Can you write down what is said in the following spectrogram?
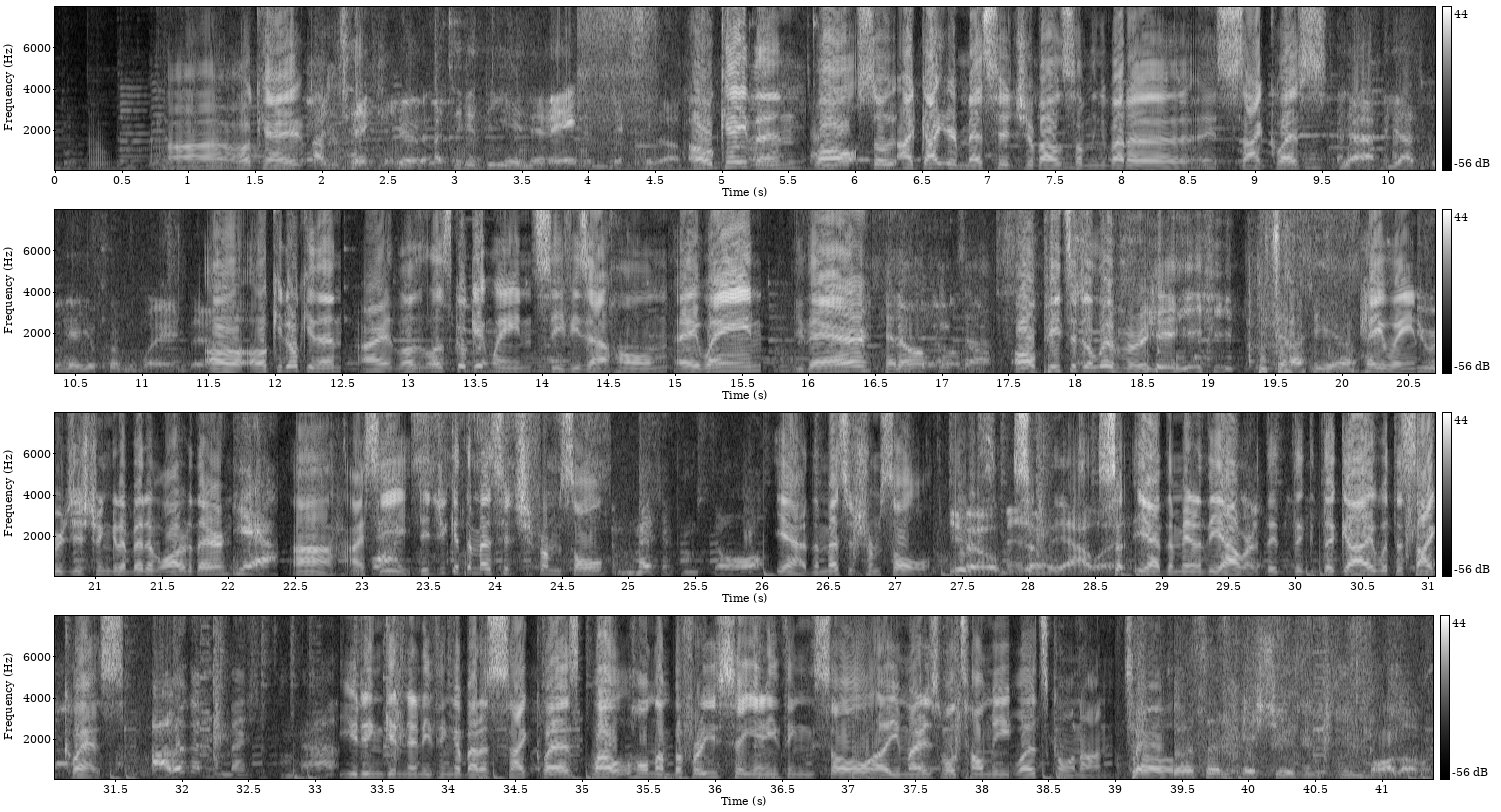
Uh, okay. I take I take a DNA and mix it up. Okay then. Well, so I got your message about something about a, a side quest. Yeah, you have to go get your friend Wayne there. Oh, okie dokie then. Alright, let's, let's go get Wayne, see if he's at home. Hey, Wayne, you there? hello, pizza. Oh, pizza delivery. pizza out here. hey, Wayne, you were just drinking a bit of water there? Yeah, Ah, I see. Did you get the message from Soul? message from Soul. Yeah, the message from Soul. Yo, man of the hour. So, yeah, the man of the hour. The, the, the guy with the side quest. I the message from that. You didn't get anything about a side quest? Well, hold on. Before you say anything, Soul, uh, you might as well tell me what's going on. so there's some issues in Team Bottom.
